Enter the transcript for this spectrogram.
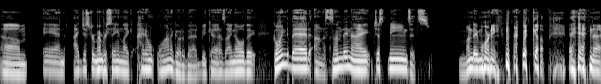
um, and I just remember saying like, I don't want to go to bed because I know that going to bed on a Sunday night just means it's Monday morning when I wake up, and uh,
